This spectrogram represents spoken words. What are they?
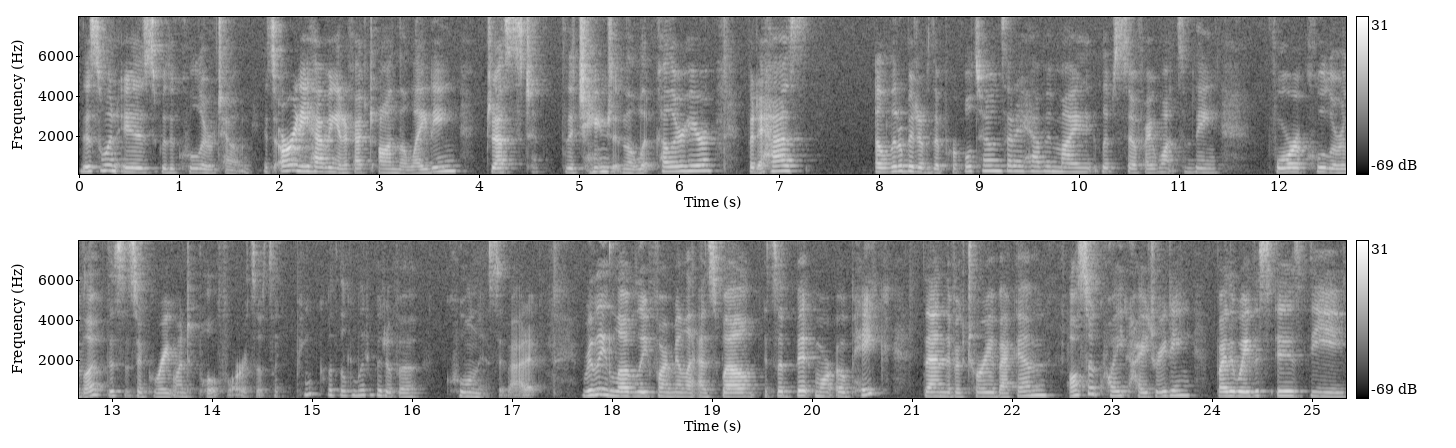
This one is with a cooler tone. It's already having an effect on the lighting, just the change in the lip color here, but it has a little bit of the purple tones that I have in my lips. So if I want something for a cooler look, this is a great one to pull for. So it's like pink with a little bit of a coolness about it. Really lovely formula as well. It's a bit more opaque than the Victoria Beckham. Also quite hydrating. By the way, this is the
